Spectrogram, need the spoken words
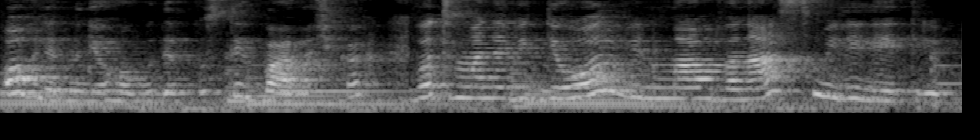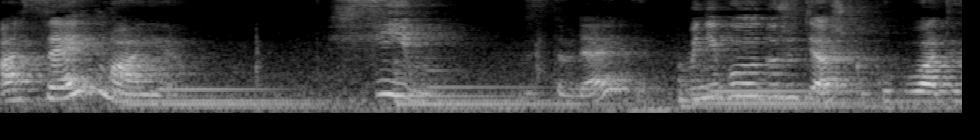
огляд на нього буде в пустих баночках. От в мене Відіор він мав 12 мл, а цей має 7. Представляєте? Мені було дуже тяжко купувати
